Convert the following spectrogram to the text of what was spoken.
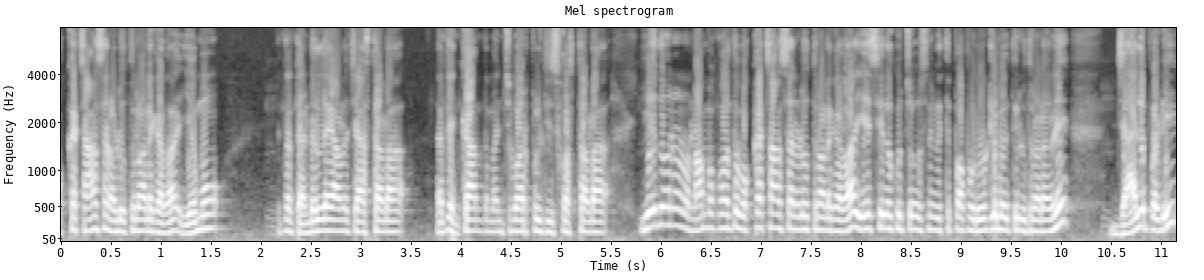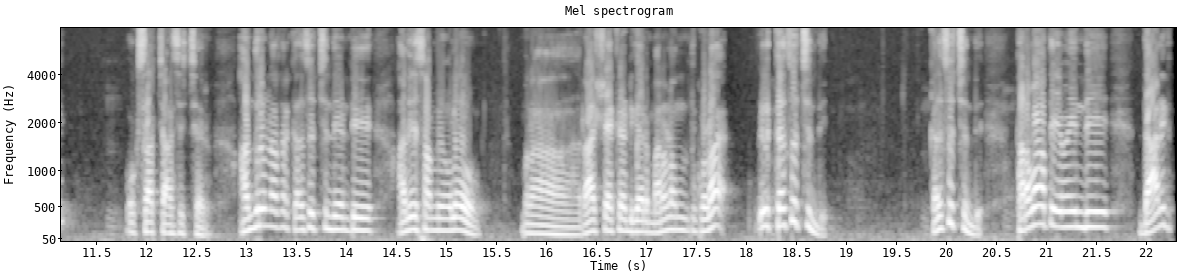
ఒక్క ఛాన్స్ అని అడుగుతున్నాడు కదా ఏమో ఇతను తండ్రిలో ఏమైనా చేస్తాడా లేకపోతే ఇంకా అంత మంచి మార్పులు తీసుకొస్తాడా ఏదో నమ్మకం నమ్మకంతో ఒక్క ఛాన్స్ అని అడుగుతున్నాడు కదా ఏసీలో కూర్చోవలసిన వ్యక్తి పాప రోడ్ల మీద తిరుగుతున్నాడని జాలిపడి ఒకసారి ఛాన్స్ ఇచ్చారు. అందులో అతను కలిసి వచ్చింది ఏంటి? అదే సమయంలో మన రాజశేఖర రెడ్డి గారి మరణం కూడా వీళ్ళకి కలిసి వచ్చింది. కలిసి వచ్చింది. తర్వాత ఏమైంది? దానికి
